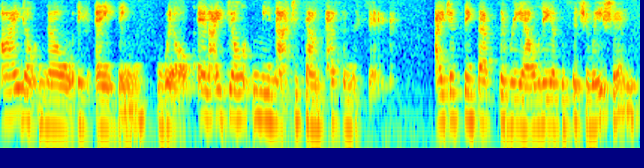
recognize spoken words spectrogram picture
I don't know if anything will. And I don't mean that to sound pessimistic. I just think that's the reality of the situation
